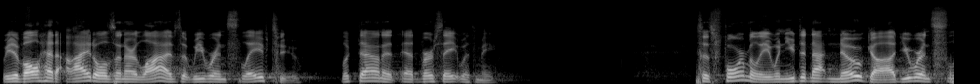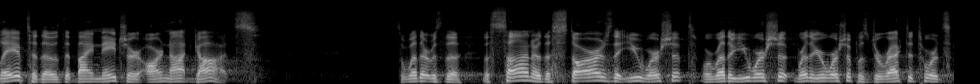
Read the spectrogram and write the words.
We have all had idols in our lives that we were enslaved to. Look down at, at verse 8 with me. It says, Formerly, when you did not know God, you were enslaved to those that by nature are not gods. So whether it was the, the sun or the stars that you worshiped, or whether you worship, whether your worship was directed towards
